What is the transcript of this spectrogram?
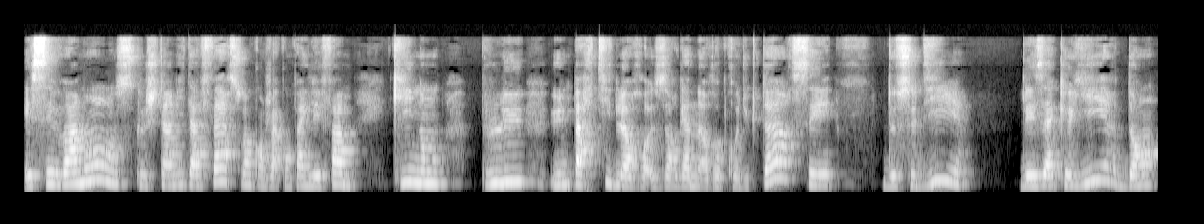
Et c'est vraiment ce que je t'invite à faire, souvent quand j'accompagne les femmes qui n'ont plus une partie de leurs organes reproducteurs, c'est de se dire, les accueillir dans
